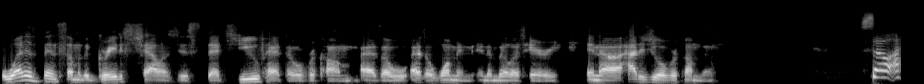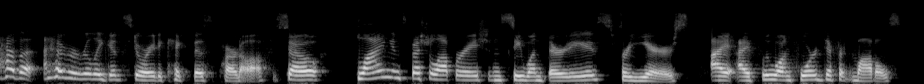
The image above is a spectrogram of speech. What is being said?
What has been some of the greatest challenges that you've had to overcome as a as a woman in the military, and uh, how did you overcome them? So I have a I have a really good story to kick this part off. So flying in special operations C-130s for years, I, I flew on four different models.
